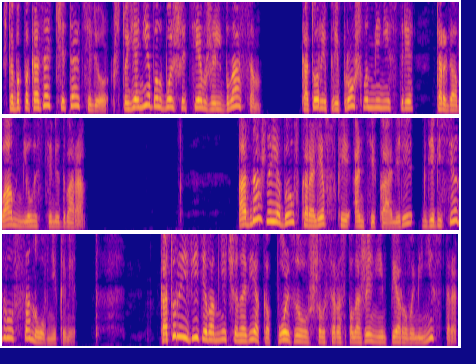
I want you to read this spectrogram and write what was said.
чтобы показать читателю, что я не был больше тем жильбласом, который при прошлом министре торговал милостями двора. Однажды я был в королевской антикамере, где беседовал с сановниками, которые, видя во мне человека, пользовавшегося расположением первого министра,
